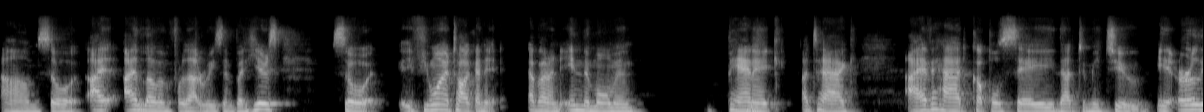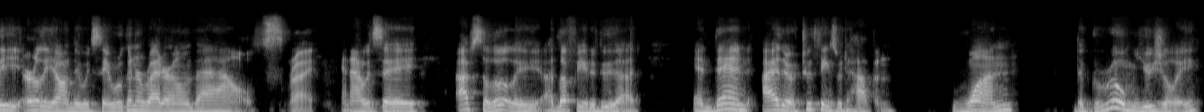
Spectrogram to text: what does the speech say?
um, so i i love them for that reason. But here's so if you want to talk an, about an in the moment panic attack i've had couples say that to me too early early on they would say we're going to write our own vows right and I would say, absolutely, I'd love for you to do that. And then either of two things would happen. One, the groom usually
